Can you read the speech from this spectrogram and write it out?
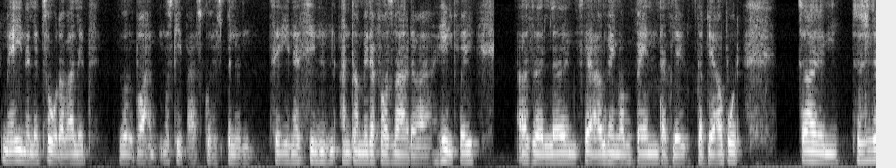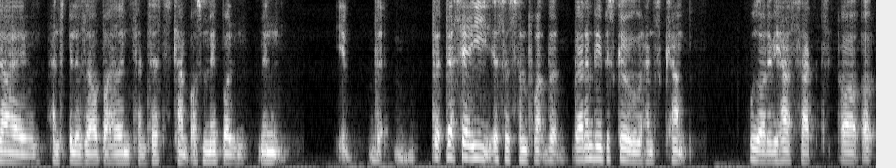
med en eller to, der var lidt, ved, hvor han måske bare skulle have spillet den til en af sine andre midterforsvarer, der var helt fri, og så lavede en svær aflevering op i banen, der blev, der blev afbrudt. Så, øh, så synes jeg, øh, han spillede sig op og havde en fantastisk kamp, også med bolden. Men øh, hvad, hvad ser I, altså, som, hvordan vil I beskrive hans kamp over det, vi har sagt. Og, og,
